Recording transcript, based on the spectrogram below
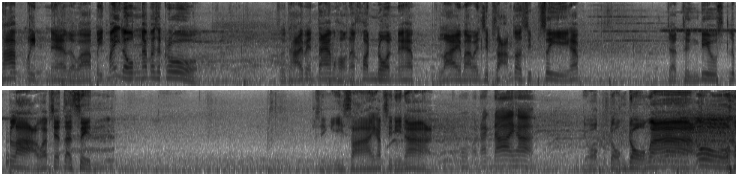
ซ่าปิดนะครับแต่ว่าปิดไม่ลงครับเมื่อสักครู่ สุดท้ายเป็นแต้มของนครนนท์นะครับไล่มาเป็น 13 ต่อ 14 ครับ จะถึงดิวหรือเปล่าครับเซตตัดสิน สิงอีซ้ายครับสินีนาฏ แรกได้ค่ะ ยกโด่งโด่งๆมา โอ้โห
